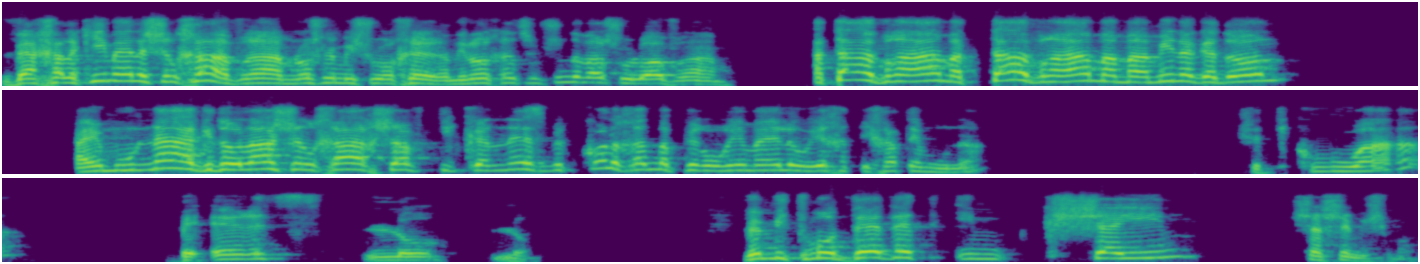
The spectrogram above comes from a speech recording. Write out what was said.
והחלקים האלה שלך, אברהם, לא של מישהו אחר, אני לא הולך לעשות שום דבר שהוא לא אברהם. אתה אברהם, אתה אברהם, המאמין הגדול, האמונה הגדולה שלך עכשיו תיכנס בכל אחד מהפירורים האלה, הוא יהיה חתיכת אמונה, שתקועה בארץ לא לא, ומתמודדת עם קשיים שהשם ישמור.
